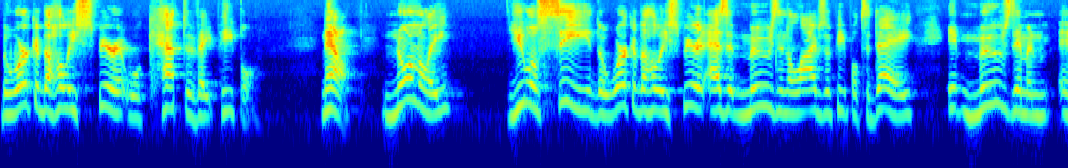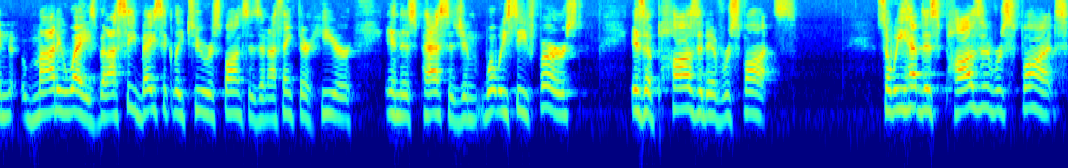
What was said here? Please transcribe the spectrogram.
The work of the Holy Spirit will captivate people. Now, normally, you will see the work of the Holy Spirit as it moves in the lives of people today. It moves them in, in mighty ways. But I see basically two responses, and I think they're here in this passage. And what we see first is a positive response. So we have this positive response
